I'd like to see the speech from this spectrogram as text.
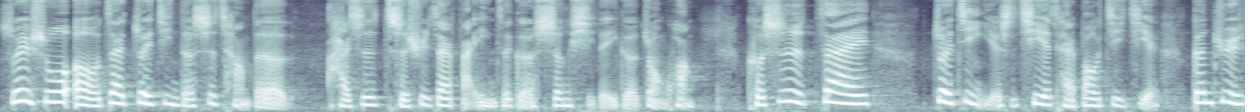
所以说，呃，在最近的市场的还是持续在反映这个升息的一个状况。可是，在最近也是企业财报季节，根据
